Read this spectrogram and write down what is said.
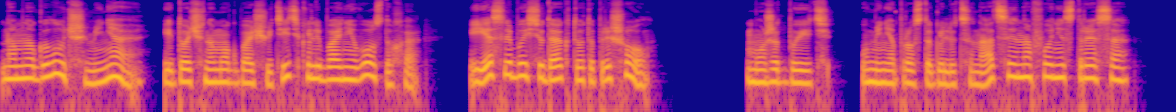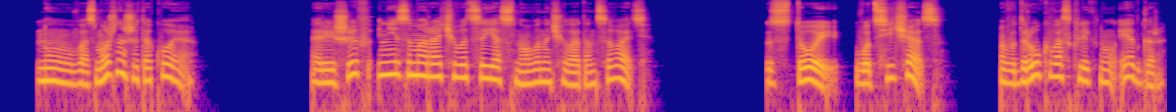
намного лучше меня и точно мог бы ощутить колебания воздуха, если бы сюда кто-то пришел. Может быть, у меня просто галлюцинации на фоне стресса. Ну, возможно же такое. Решив не заморачиваться, я снова начала танцевать. «Стой, вот сейчас!» Вдруг воскликнул Эдгар.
